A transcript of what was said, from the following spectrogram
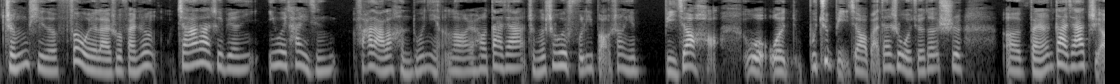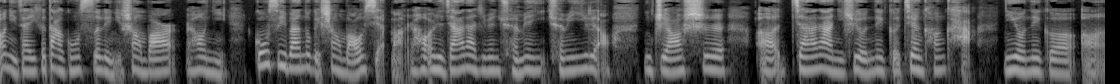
整体的氛围来说，反正加拿大这边，因为它已经发达了很多年了，然后大家整个社会福利保障也比较好。我我不去比较吧，但是我觉得是，呃，反正大家只要你在一个大公司里你上班，然后你公司一般都给上保险嘛，然后而且加拿大这边全面全民医疗，你只要是呃加拿大你是有那个健康卡，你有那个呃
